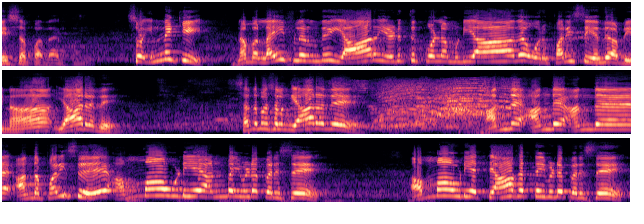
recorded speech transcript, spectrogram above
ஏசப்பா தான் இருப்பாங்க. ஸோ இன்னைக்கு நம்ம லைஃப்ல இருந்து யாரும் எடுத்துக்கொள்ள முடியாத ஒரு பரிசு எது அப்படின்னா யார் அது? சத்தமா சொல்லுங்க யார் அது? அந்த அந்த அந்த அந்த பரிசு அம்மாவுடைய அன்பை விட பெருசு. அம்மாவுடைய தியாகத்தை விட பெருசு.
